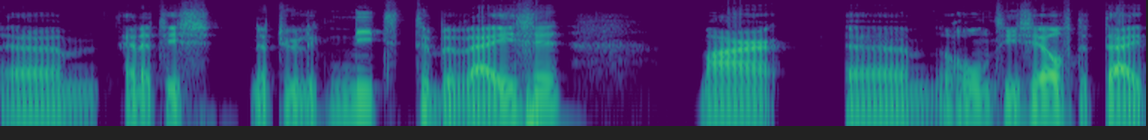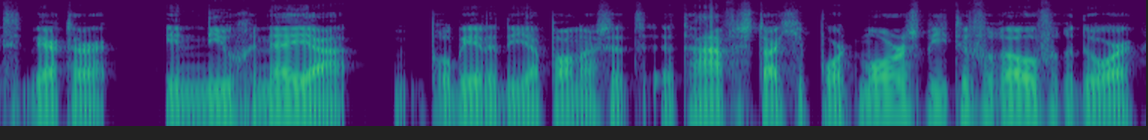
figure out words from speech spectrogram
Um, en het is natuurlijk niet te bewijzen, maar um, rond diezelfde tijd werd er in Nieuw-Guinea probeerden de Japanners het, het havenstadje Port Moresby te veroveren door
